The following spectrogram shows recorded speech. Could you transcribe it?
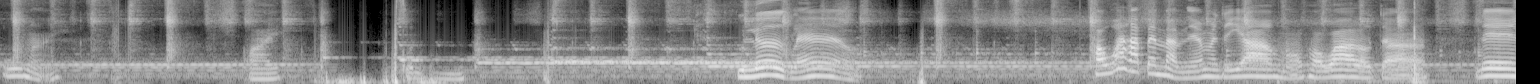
โอ้ไม่ควายคนดีกูเลิกแล้ว เพราะว่าถ้าเป็นแบบนี้มันจะยากเนาะ เพราะว่าเราจะเล่น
